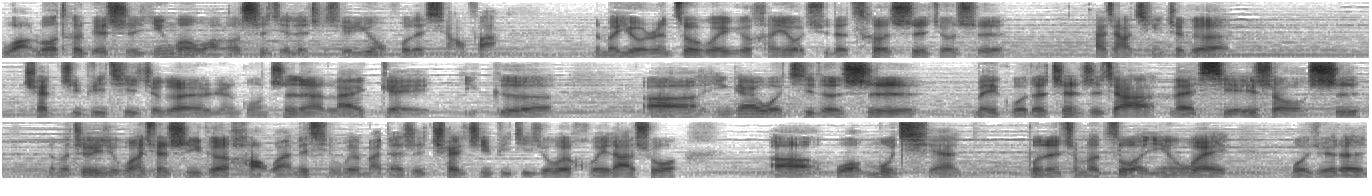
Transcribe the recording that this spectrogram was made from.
网络，特别是英文网络世界的这些用户的想法。那么有人做过一个很有趣的测试，就是他想请这个 Chat GPT 这个人工智能来给一个呃，应该我记得是美国的政治家来写一首诗。那么这个就完全是一个好玩的行为嘛，但是 Chat GPT 就会回答说。呃，我目前不能这么做，因为我觉得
